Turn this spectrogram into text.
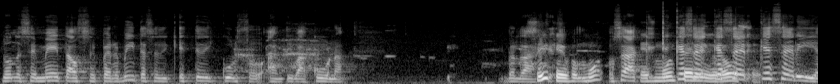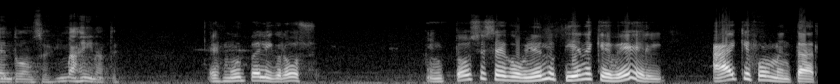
donde se meta o se permite este discurso antivacuna? ¿Verdad? Sí, que, muy, o sea, es muy peligroso. ¿qué, sería entonces? Imagínate. Es muy peligroso. Entonces el gobierno tiene que ver, hay que fomentar,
